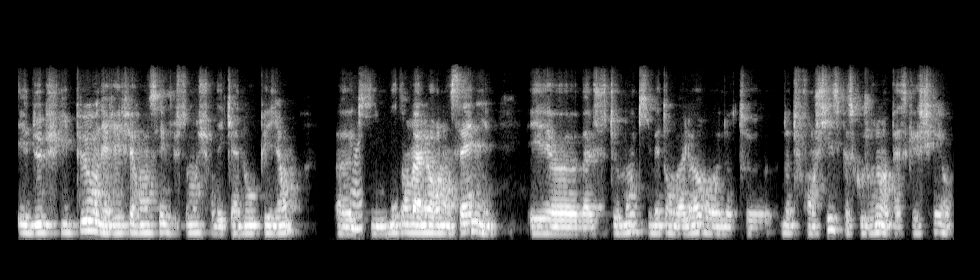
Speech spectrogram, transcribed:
et depuis peu, on est référencé justement sur des canaux payants euh, qui mettent en valeur l'enseigne et bah, justement qui mettent en valeur notre, notre franchise parce qu'aujourd'hui, on ne va pas se cacher, on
